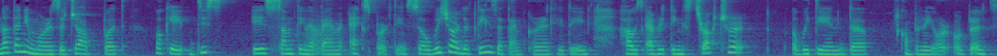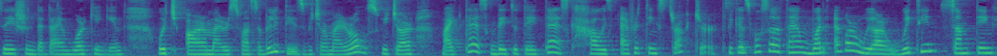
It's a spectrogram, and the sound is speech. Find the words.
not anymore as a job, but okay, this is something that I'm expert in. So, which are the things that I'm currently doing? How is everything structured within the company or organization that I'm working in? Which are my responsibilities? Which are my roles? Which are my tasks, day to day tasks? How is everything structured? Because most of the time, whenever we are within something,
